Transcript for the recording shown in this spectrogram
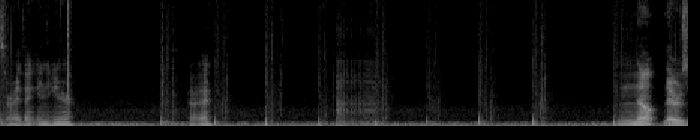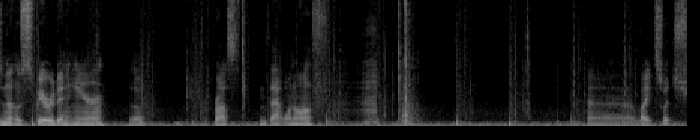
Is there anything in here? Okay. Nope, there's no spirit in here. So, cross that one off. Uh, light switch?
